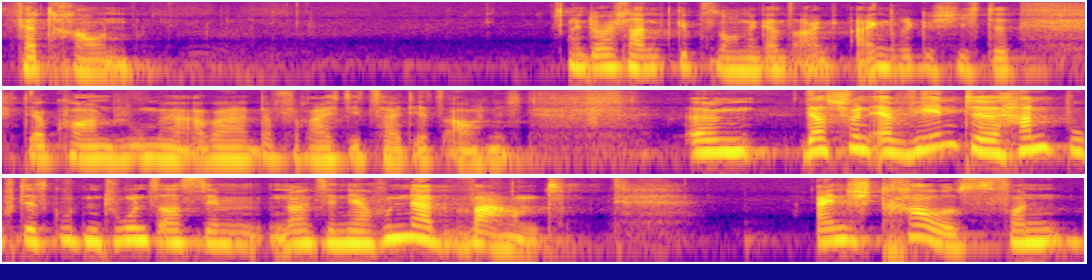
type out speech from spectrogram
Vertrauen. In Deutschland gibt es noch eine ganz andere Geschichte der Kornblume, aber dafür reicht die Zeit jetzt auch nicht. Ähm, das schon erwähnte Handbuch des guten Tuns aus dem 19. Jahrhundert warnt. Ein Strauß von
